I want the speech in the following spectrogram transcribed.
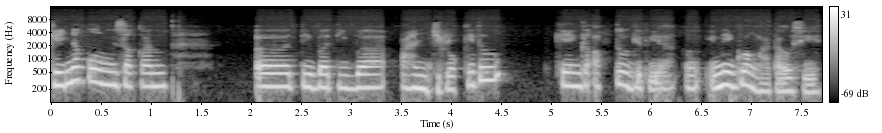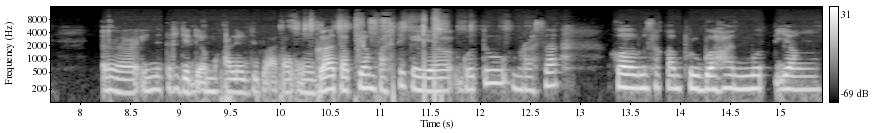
kayaknya kalau misalkan tiba tiba-tiba anjlok itu kayak nggak up to gitu ya. Ini gue nggak tahu sih uh, ini terjadi sama kalian juga atau enggak tapi yang pasti kayak gue tuh merasa kalau misalkan perubahan mood yang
